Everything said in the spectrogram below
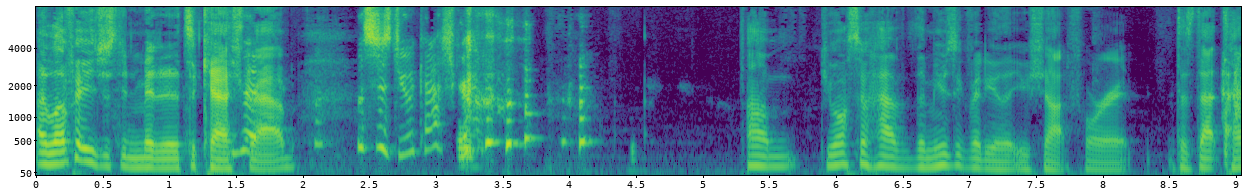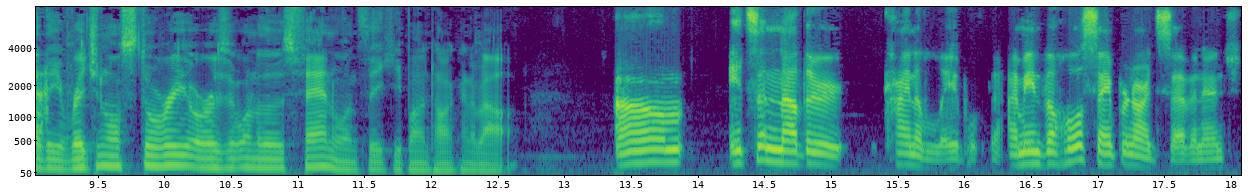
I love how you just admitted it's a cash Yeah. grab. Let's just do a cash grab. Um, do you also have the music video that you shot for it? Does that tell the original story, or is it one of those fan ones that you keep on talking about? Um, it's another kind of label thing. I mean, the whole Saint Bernard seven inch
